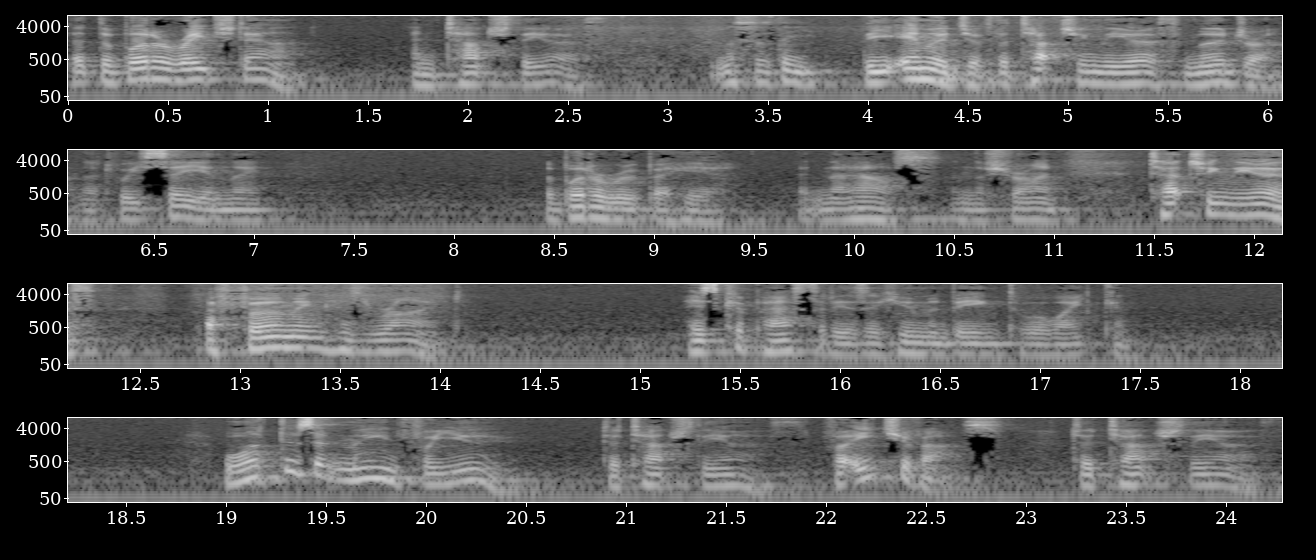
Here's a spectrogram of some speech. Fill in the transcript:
that the Buddha reached out and touched the earth. And this is the, the image of the touching the earth mudra that we see in the, the Buddha Rupa here in the house, in the shrine. Touching the earth, affirming his right his capacity as a human being to awaken. What does it mean for you to touch the earth? For each of us to touch the earth?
